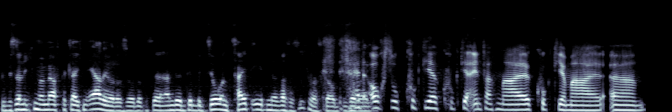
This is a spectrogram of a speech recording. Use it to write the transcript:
Du bist ja nicht immer mehr auf der gleichen Erde oder so. Du bist ja in anderen Dimensionen, Zeitebene, was weiß ich was, glaube ich. ist halt auch so, guck dir, guck dir einfach mal, guck dir mal ähm,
